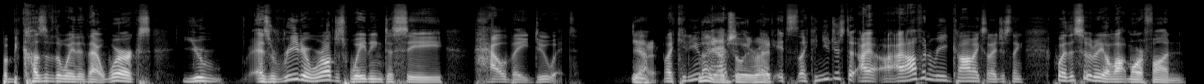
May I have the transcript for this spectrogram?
But because of the way that that works, you, as a reader, we're all just waiting to see how they do it. Yeah, Like, can you? No, you're absolutely right. Like, it's like, can you just? I, I often read comics and I just think, boy, this would be a lot more fun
